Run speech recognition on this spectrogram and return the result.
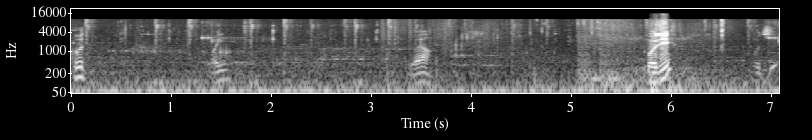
굿 오잉 뭐야 뭐지? 뭐지?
